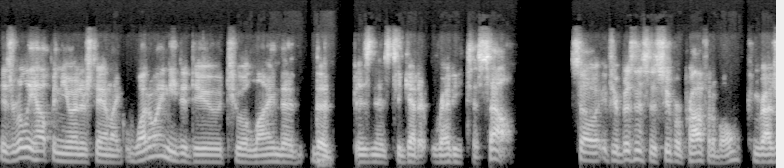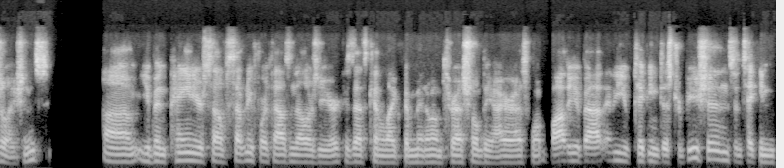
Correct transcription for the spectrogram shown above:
is really helping you understand like what do I need to do to align the the business to get it ready to sell. So if your business is super profitable, congratulations. Um, you've been paying yourself $74,000 a year because that's kind of like the minimum threshold the IRS won't bother you about. And you've taken distributions and taking,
